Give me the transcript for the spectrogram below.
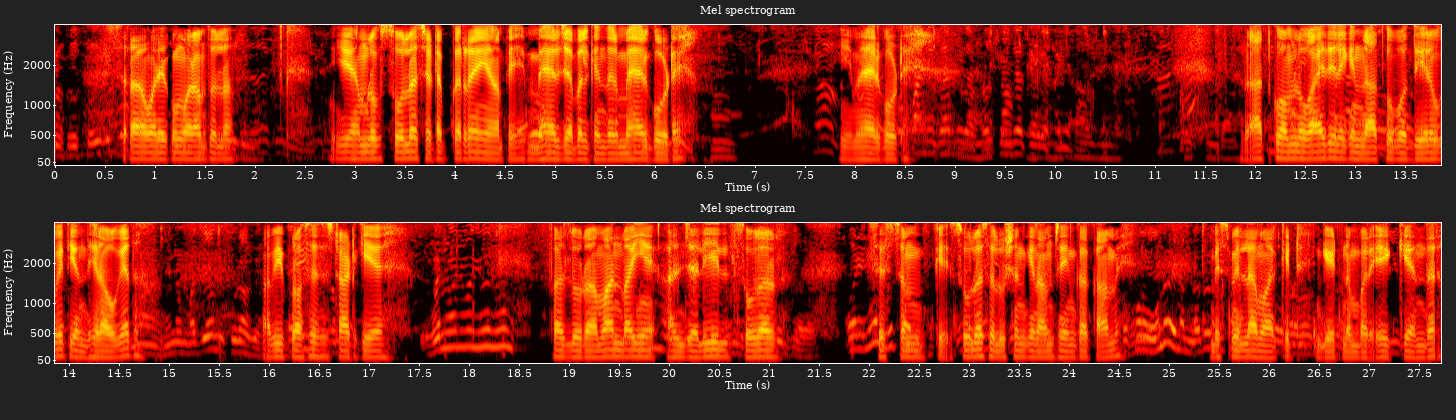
अलकुम वरहमतुल्ला ये हम लोग सोलर सेटअप कर रहे हैं यहाँ पे, महर जबल के अंदर, महर गोट है। ये महर गोट है। रात को हम लोग आए थे, लेकिन रात को बहुत देर हो गई थी, अंधेरा हो गया था। अभी प्रोसेस स्टार्ट किया है। फजलरहमान भाई हैं अल जलील सोलर सिस्टम के सोलर सोलूशन के नाम से इनका काम है। बिस्मिल्लाह मार्केट गेट नंबर एक के अंदर।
